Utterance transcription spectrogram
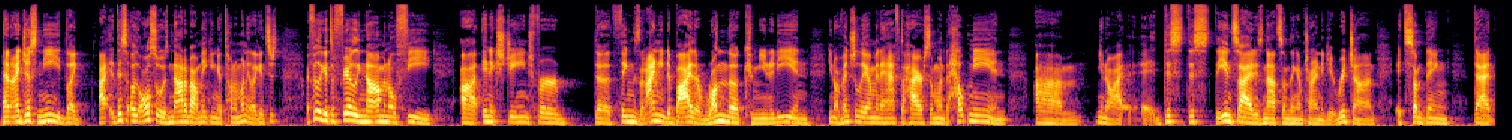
And I just need like I, this also is not about making a ton of money. Like it's just I feel like it's a fairly nominal fee uh, in exchange for the things that I need to buy to run the community, and you know, eventually I'm going to have to hire someone to help me, and um, you know, I eh, this this the inside is not something I'm trying to get rich on. It's something that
